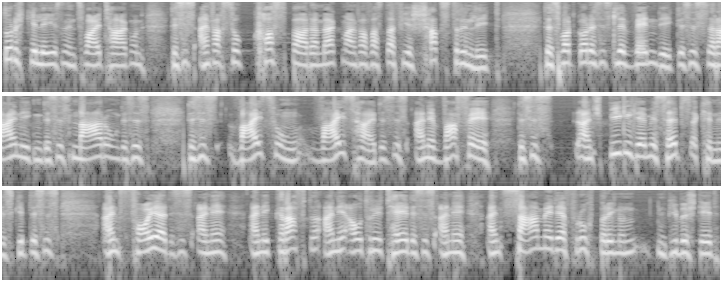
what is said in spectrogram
durchgelesen in zwei Tagen und das ist einfach so kostbar. Da merkt man einfach, was da für Schatz drin liegt. Das Wort Gottes ist lebendig, das ist reinigend, das ist Nahrung, das ist, das ist Weisung, Weisheit, das ist eine Waffe, das ist ein Spiegel, der mir Selbsterkenntnis gibt. Das ist ein Feuer, das ist eine, eine Kraft und eine Autorität, das ist eine, ein Same, der Frucht bringt. Und in der Bibel steht,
